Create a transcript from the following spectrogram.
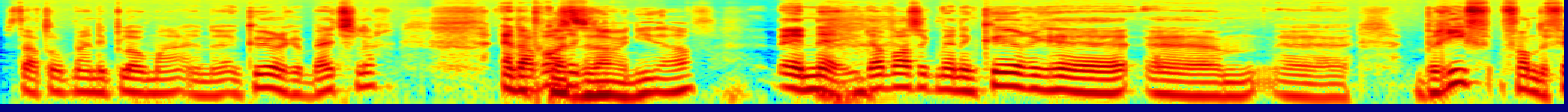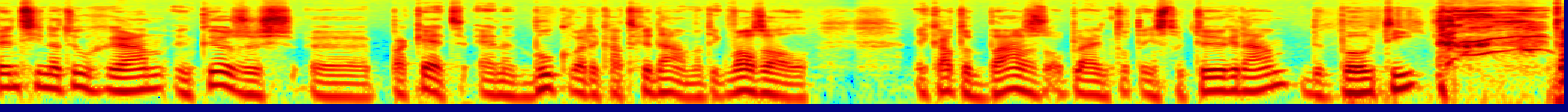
Staat er op mijn diploma, een, een keurige bachelor. En daar Dat was ik, ze dan weer niet af. Nee, nee, daar was ik met een keurige ehm, eh, brief van Defensie naartoe gegaan. Een cursuspakket en het boek wat ik had gedaan. Want ik was al, ik had de basisopleiding tot instructeur gedaan. De BOTI. Oh,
